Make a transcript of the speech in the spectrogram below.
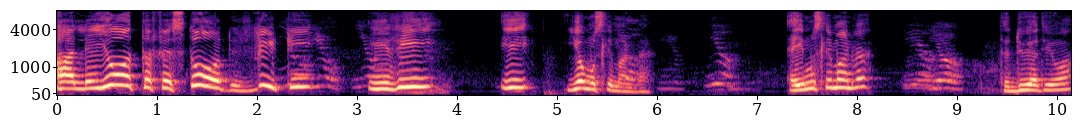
A lejohet të festohet viti i ri i jo muslimanve? E i muslimanve? Jo. Të dyjat jo a?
